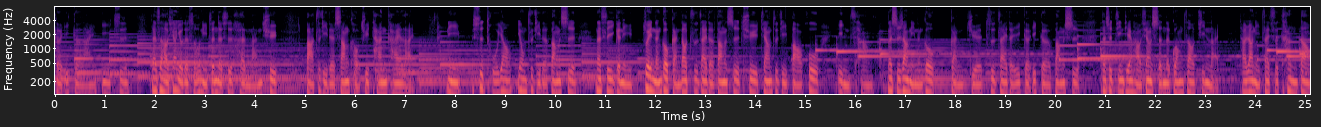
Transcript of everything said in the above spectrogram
个一个来医治。但是好像有的时候你真的是很难去把自己的伤口去摊开来，你试图要用自己的方式那是一个你最能够感到自在的方式，去将自己保护、隐藏，那是让你能够感觉自在的一个一个方式。但是今天好像神的光照进来，他让你再次看到，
